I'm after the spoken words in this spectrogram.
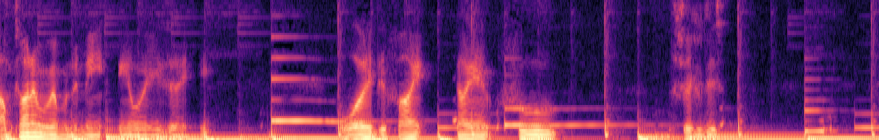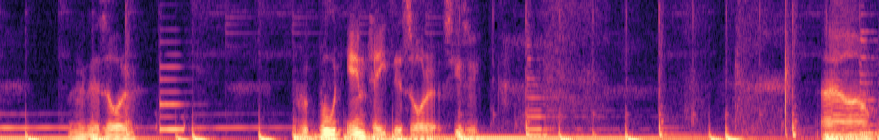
I'm trying to remember the name. Anyways, uh, word define alien food especially this disorder. Food intake disorder excuse me. Um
